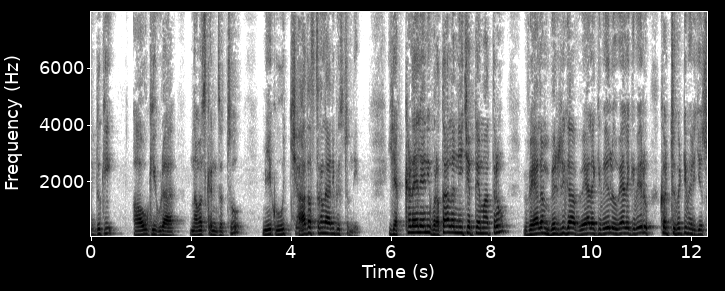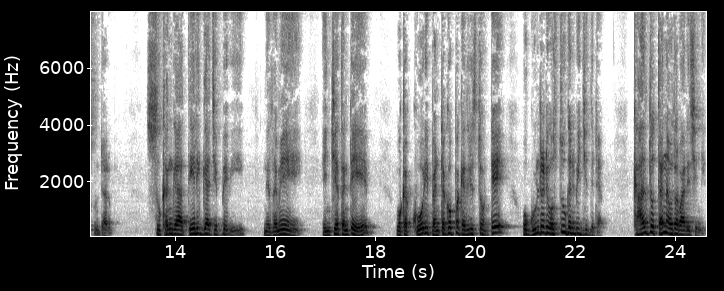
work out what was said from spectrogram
ఎద్దుకి ఆవుకి కూడా నమస్కరించవచ్చు మీకు చాదస్తంలా అనిపిస్తుంది. ఎక్కడ లేని వ్రతాలన్నీ చెప్తే మాత్రం వేలం వెర్రిగా వేలకి వేలు వేలకి వేలు ఖర్చు పెట్టి మీరు చేసుకుంటారు. సుఖంగా తేలిగ్గా చెప్పేవి నిజమే. ఎంచేతంటే ఒక కోడి పెంటకొప్ప కదిలిస్తుంటే ఓ గుండ్రటి వస్తువు కనిపించిందిట. కాలుతో తన్ని అవతల పారేసింది.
